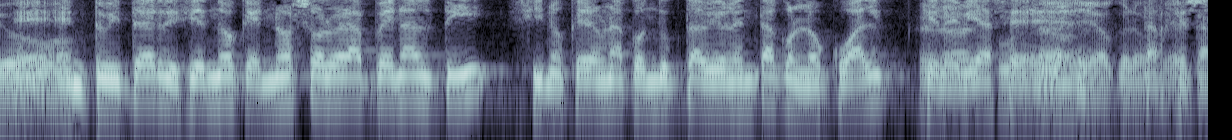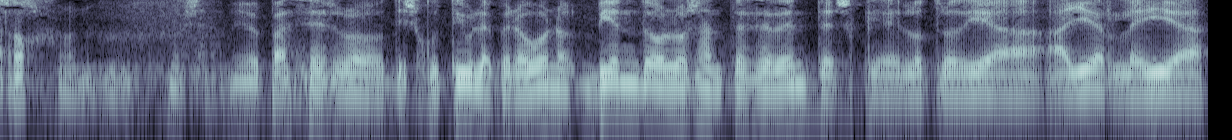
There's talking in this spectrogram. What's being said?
Yo- eh, en Twitter diciendo que no solo era penalti, sino que era una conducta violenta, con lo cual que Era debía ser Yo creo que tarjeta es- roja. No sé, a mí me parece eso discutible, pero bueno, viendo los antecedentes que el otro día, ayer leía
